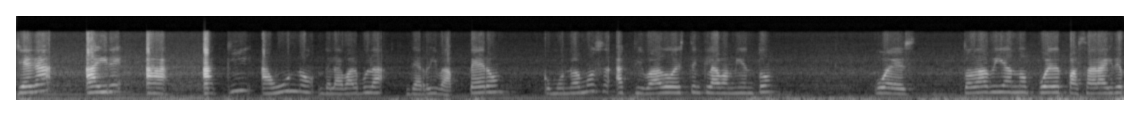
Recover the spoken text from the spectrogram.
Llega aire a aquí a uno de la válvula de arriba, pero como no hemos activado este enclavamiento, pues todavía no puede pasar aire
